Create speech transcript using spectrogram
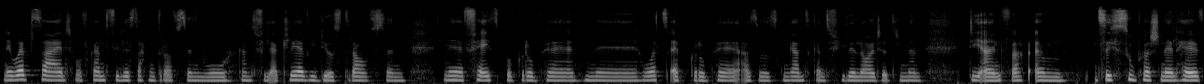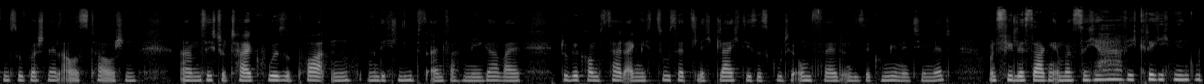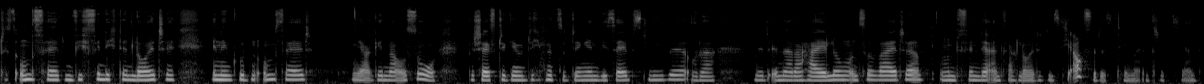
eine Website, wo ganz viele Sachen drauf sind, wo ganz viele Erklärvideos drauf sind, eine Facebook-Gruppe, eine WhatsApp-Gruppe. Also es sind ganz, ganz viele Leute drinnen, die einfach ähm, sich super schnell helfen, super schnell austauschen, ähm, sich total cool supporten. Und ich liebe es einfach mega, weil du bekommst halt eigentlich zusätzlich gleich dieses gute Umfeld und diese Community mit. Und viele sagen immer so, ja, wie kriege ich ein gutes Umfeld und wie finde ich denn Leute in dem guten Umfeld? Ja, genau so. Beschäftige dich mit so Dingen wie Selbstliebe oder mit innerer Heilung und so weiter und finde einfach Leute, die sich auch für das Thema interessieren.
